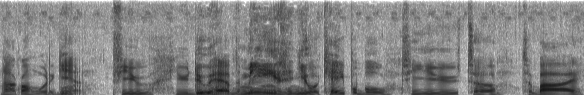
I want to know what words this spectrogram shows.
Knock on wood again. If you, you do have the means and you are capable to use to, to buy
